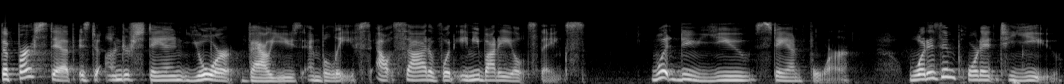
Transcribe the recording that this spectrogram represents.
The first step is to understand your values and beliefs outside of what anybody else thinks. What do you stand for? What is important to you?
